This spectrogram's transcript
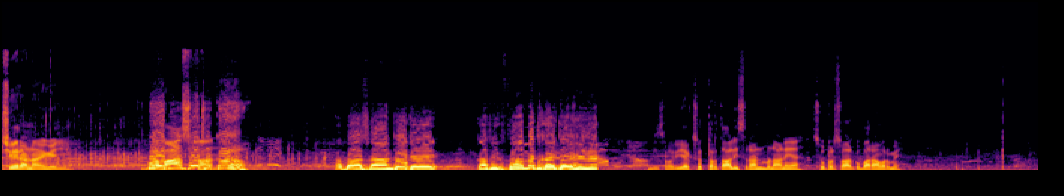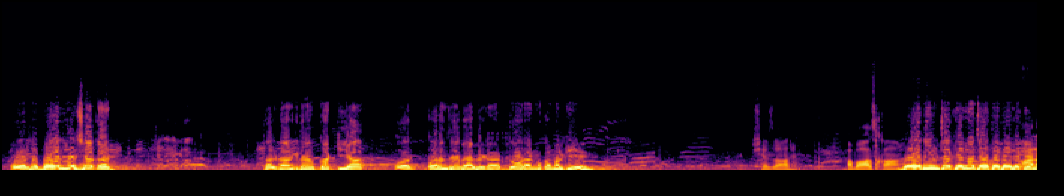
چھ رن آئیں گے جی۔ عباس اچھا خان۔ عباس خان جو کہ کافی فارم میں دکھائی دے رہے ہیں۔ جی سوری ایک سو ترتالیس رن بنانے ہیں سپر سٹار کو بارہ اوور میں۔ اور یہ بہت ہی اچھا کٹ۔ تلمیان کی طرف کٹ کیا اور اورنگزیب ہے فیلڈر دو رن مکمل کیے۔ شہزاد عباس خان۔ بہت ہی اونچا کھیلنا چاہتے تھے لیکن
